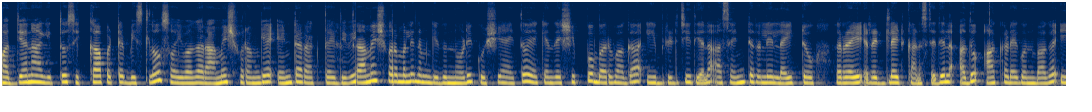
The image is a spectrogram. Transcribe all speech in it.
ಮಧ್ಯಾಹ್ನ ಆಗಿತ್ತು, ಸಿಕ್ಕಾಪಟ್ಟೆ ಬಿಸಿಲು. ಸೊ ಇವಾಗ ರಾಮೇಶ್ವರಂಗೆ ಎಂಟರ್ ಆಗ್ತಾ ಇದೀವಿ ರಾಮೇಶ್ವರಂ ಅಲ್ಲಿ ನಮ್ಗೆ ಇದನ್ನ ನೋಡಿ ಖುಷಿ ಆಯ್ತು. ಯಾಕೆಂದ್ರೆ ಶಿಪ್ ಬರುವಾಗ ಈ ಬ್ರಿಡ್ಜ್ ಇದೆಯಲ್ಲ, ಆ ಸೆಂಟರ್ ಅಲ್ಲಿ ಲೈಟ್ ರೆಡ್ ಲೈಟ್ ಕಾಣಿಸ್ತಾ ಇದೆಯಲ್ಲ, ಅದು ಆ ಕಡೆಗೊಂದು ಭಾಗ ಈ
